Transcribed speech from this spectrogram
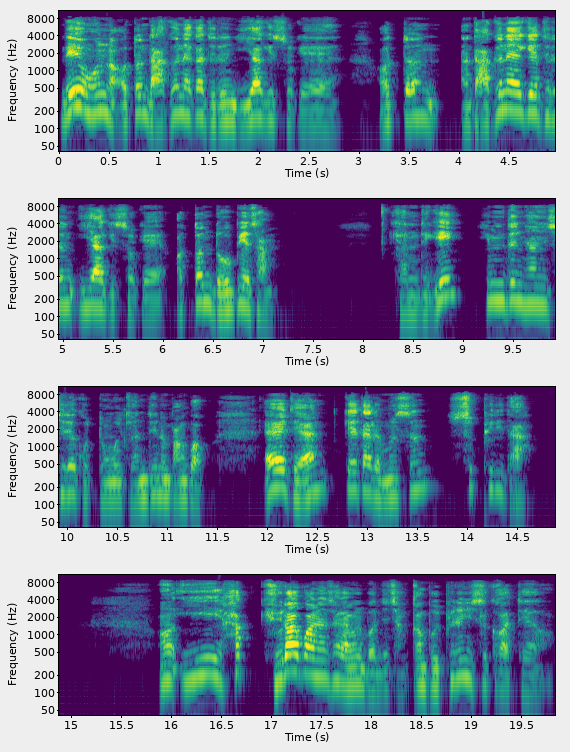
내용은 어떤 나그네가 들은 이야기 속에 어떤 아, 나그네에게 들은 이야기 속에 어떤 노비의 삶, 견디기 힘든 현실의 고통을 견디는 방법에 대한 깨달음을 쓴 수필이다. 어, 이 학규라고 하는 사람을 먼저 잠깐 볼 필요는 있을 것 같아요.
